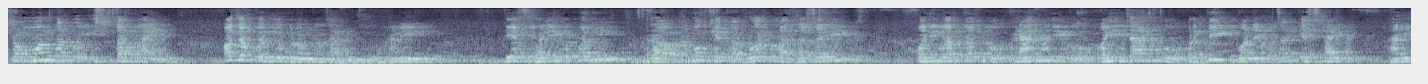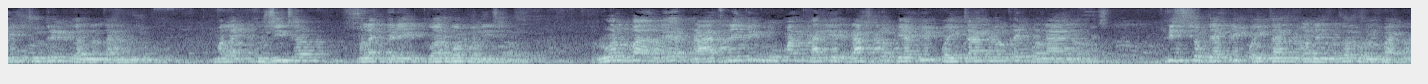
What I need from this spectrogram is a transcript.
सम्बन्धको स्तरलाई अझ बलियो बनाउन चाहन्छौँ। हामी देशभरिको पनि र मुख्यत रोल्पा जसरी परिवर्तनको क्रान्तिको पहिचानको प्रतीक बनेको छ यसलाई हामी सुदृढ गर्न चाहन्छौँ। मलाई खुसी छ मलाई धेरै गर्व पनि छ। रोल्पाले राजनैतिक रूपमा खालि राष्ट्रव्यापी पहिचान मात्रै बनाएन विश्वव्यापी पहिचान बनेको छ रोल्पाको।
